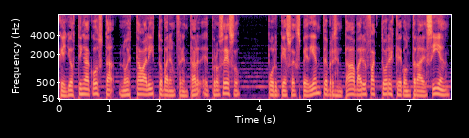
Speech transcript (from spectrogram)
que Justin Acosta no estaba listo para enfrentar el proceso porque su expediente presentaba varios factores que contradecían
